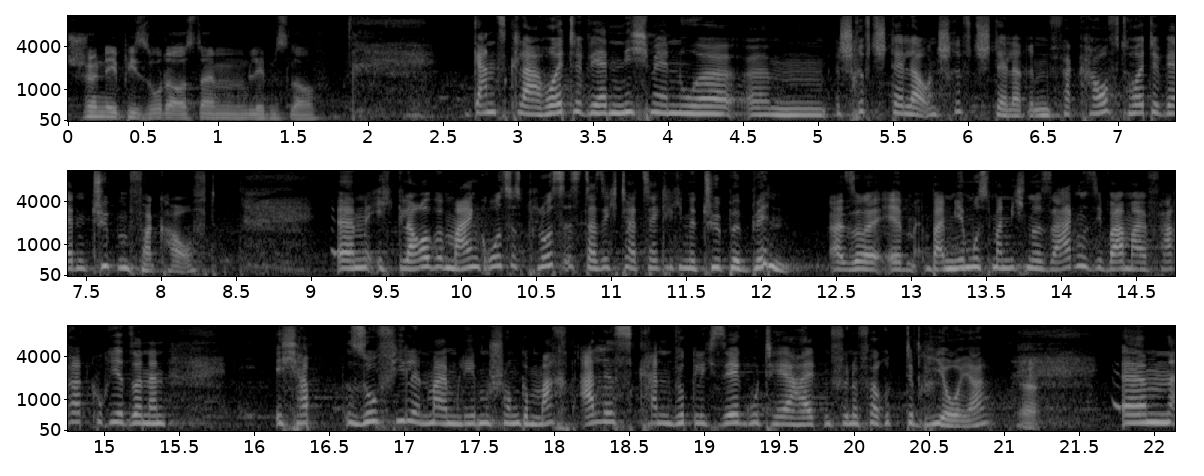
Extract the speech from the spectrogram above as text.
schöne Episode aus deinem Lebenslauf? Ganz klar, heute werden nicht mehr nur ähm, Schriftsteller und Schriftstellerinnen verkauft, heute werden Typen verkauft. Ähm, ich glaube, mein großes Plus ist, dass ich tatsächlich eine Type bin. Also ähm, bei mir muss man nicht nur sagen, sie war mal Fahrradkurier, sondern ich habe so viel in meinem Leben schon gemacht. Alles kann wirklich sehr gut herhalten für eine verrückte Bio, ja. ja. Ähm,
